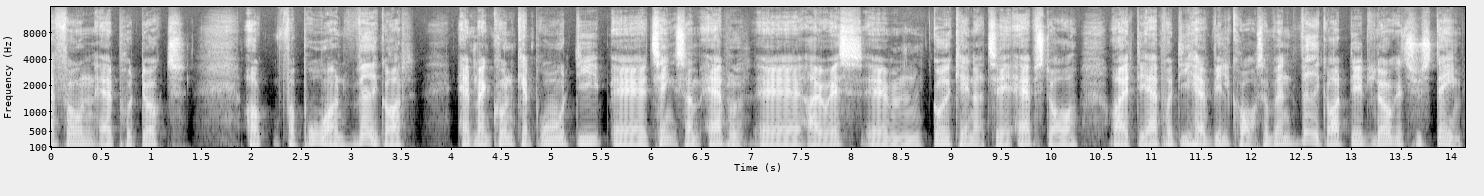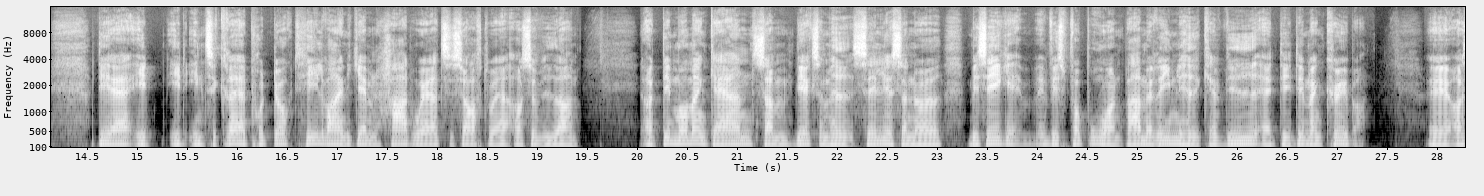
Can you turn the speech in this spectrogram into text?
iPhone er et produkt. Og forbrugeren ved godt, at man kun kan bruge de øh, ting, som Apple øh, iOS øh, godkender til App Store, og at det er på de her vilkår. Så man ved godt, det er et lukket system. Det er et, et integreret produkt hele vejen igennem hardware til software osv. Og det må man gerne som virksomhed sælge sådan noget, hvis ikke hvis forbrugeren bare med rimelighed kan vide, at det er det, man køber. Øh, og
